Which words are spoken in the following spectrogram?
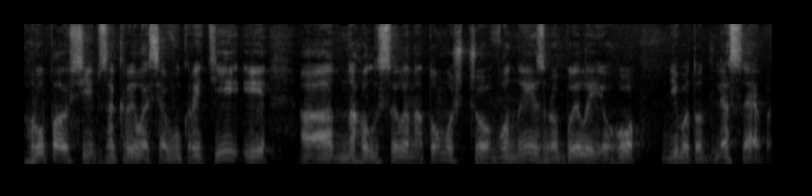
група осіб закрилася в укритті і а, наголосили на тому, що вони зробили його нібито для себе.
